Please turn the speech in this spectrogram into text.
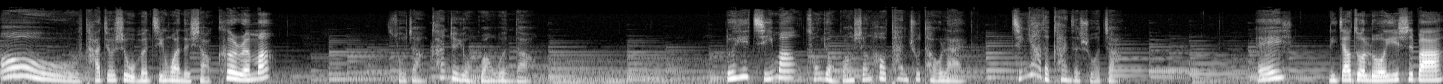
哦他就是我们今晚的小客人吗？所长看着永光问道。罗伊急忙从永光身后探出头来，惊讶的看着所长。哎，你叫做罗伊是吧？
